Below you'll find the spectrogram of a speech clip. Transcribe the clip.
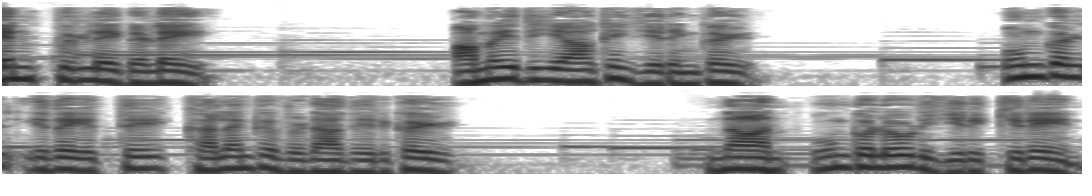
என் பிள்ளைகளே அமைதியாக இருங்கள். உங்கள் இதயத்தை கலங்க விடாதீர்கள். நான் உங்களோடு இருக்கிறேன்.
